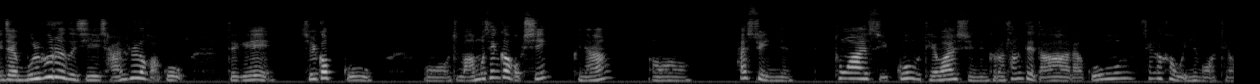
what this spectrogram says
이제 물 흐르듯이 잘 흘러가고 되게 즐겁고 어, 좀 아무 생각 없이 그냥 어, 할 수 있는 통화할 수 있고 대화할 수 있는 그런 상대다라고 생각하고 있는 것 같아요.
